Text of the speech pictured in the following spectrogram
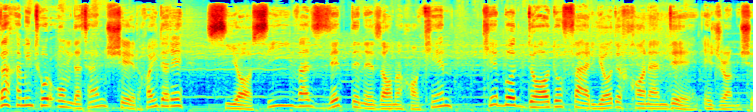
و همینطور عمدتا شعرهایی داره سیاسی و ضد نظام حاکم که با داد و فریاد خواننده اجرا میشه.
